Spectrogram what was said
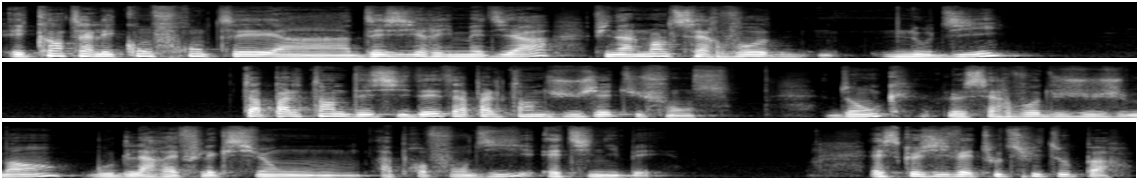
Et quand elle est confrontée à un désir immédiat, finalement, le cerveau nous dit, t'as pas le temps de décider, t'as pas le temps de juger, tu fonces. Donc, le cerveau du jugement ou de la réflexion approfondie est inhibé. est-ce que j'y vais tout de suite ou pas?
